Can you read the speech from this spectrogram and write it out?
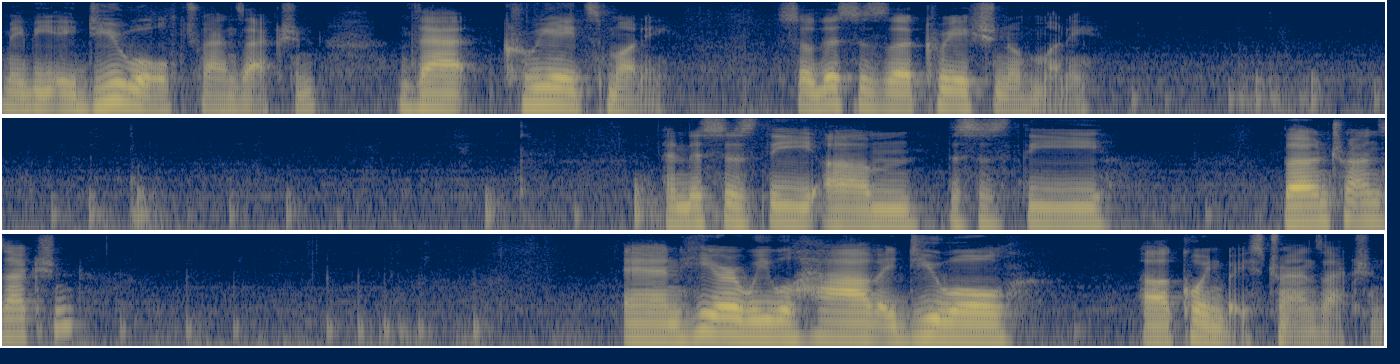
maybe a dual transaction, that creates money. So this is the creation of money. And this is the um, this is the burn transaction. And here we will have a dual uh, Coinbase transaction.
